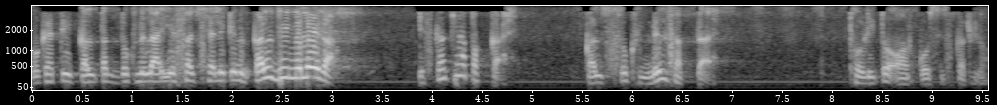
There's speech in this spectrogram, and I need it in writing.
वो कहती कल तक दुख मिला, ये सच है, लेकिन कल भी मिलेगा। इसका क्या पक्का है? कल सुख मिल सकता है। थोड़ी तो और कोशिश कर लो।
